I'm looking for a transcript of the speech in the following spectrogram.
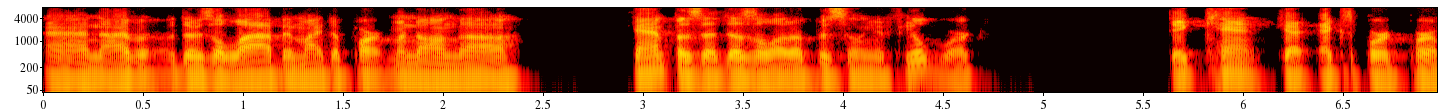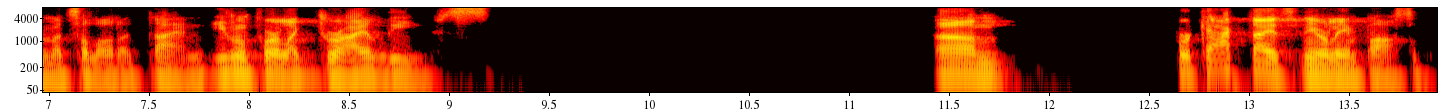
and I've, there's a lab in my department on the campus that does a lot of Brazilian field work, they can't get export permits a lot of time, even for like dry leaves. Um, for cacti, it's nearly impossible.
